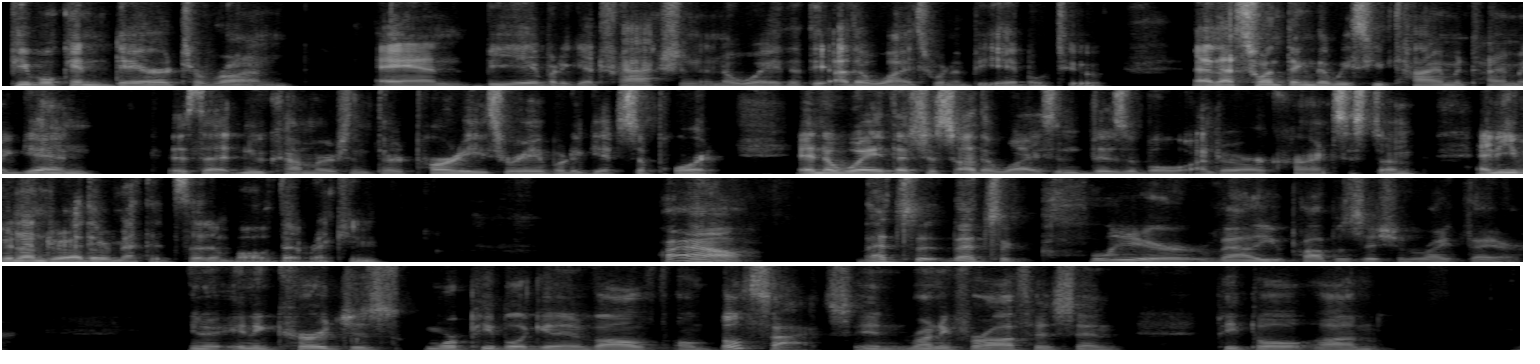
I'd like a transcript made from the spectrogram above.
people can dare to run and be able to get traction in a way that they otherwise wouldn't be able to. And that's one thing that we see time and time again is that newcomers and third parties are able to get support in a way that's just otherwise invisible under our current system and even under other methods that involve that ranking. Wow, that's a that's a clear value proposition right there. You know, it encourages more people to get involved on both sides in running for office and people um,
